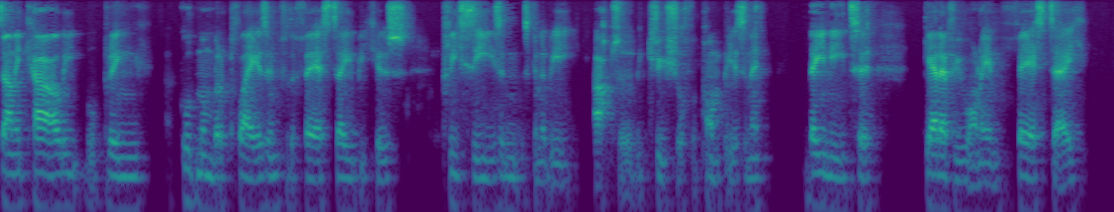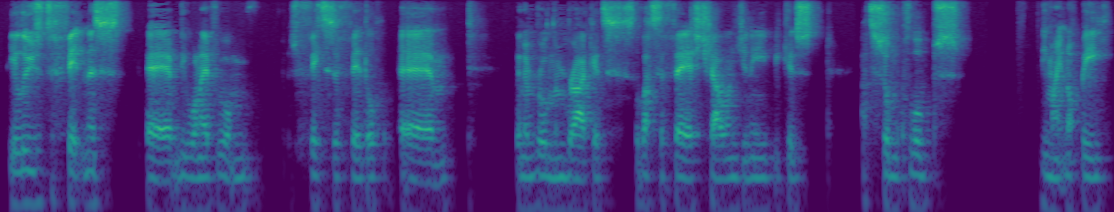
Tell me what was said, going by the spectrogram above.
Danny Cowley will bring a good number of players in for the first day because pre-season is going to be absolutely crucial for Pompey, isn't it? They need to get everyone in first day. You lose to fitness. Um, they want everyone fit as a fiddle. Um, going to run them ragged. So that's the first challenge you need because at some clubs they might not be,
